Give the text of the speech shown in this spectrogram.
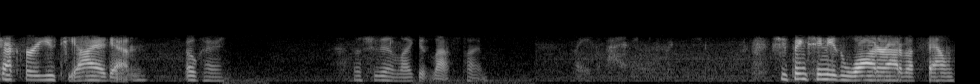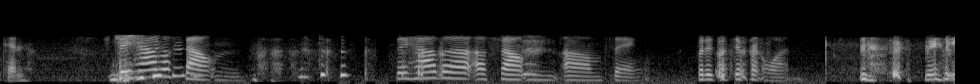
check for a UTI again. Okay. Well, she didn't like it last time. She thinks she needs water out of a fountain. They have a fountain. They have a a fountain um thing, but it's a different one. Maybe.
